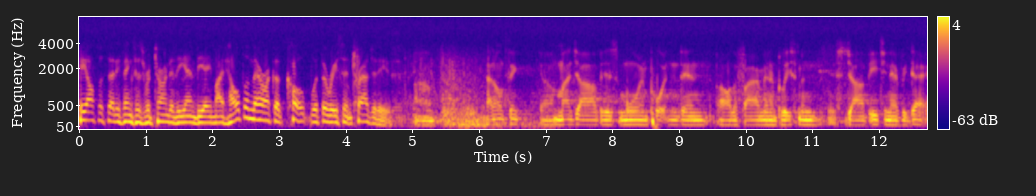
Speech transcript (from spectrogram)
He also said he thinks his return to the NBA might help America cope with the recent tragedies. Um, I don't think uh, my job is more important than all the firemen and policemen's job each and every day.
